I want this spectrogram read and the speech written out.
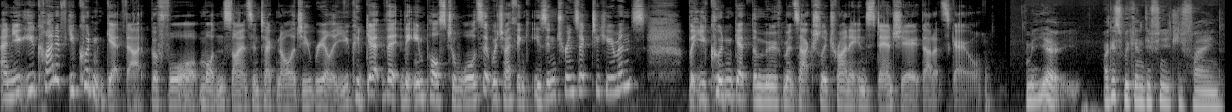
And you, you kind of you couldn't get that before modern science and technology really. You could get the, the impulse towards it which i think is intrinsic to humans but you couldn't get the movements actually trying to instantiate that at scale. I mean yeah i guess we can definitely find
